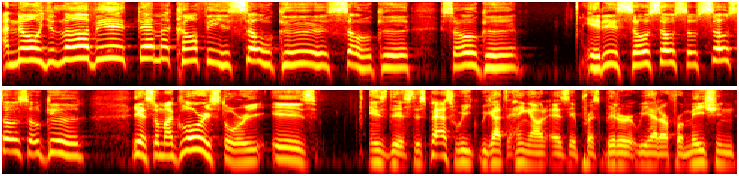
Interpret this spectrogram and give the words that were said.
I know you love it that my coffee is so good, so good, so good. It is so, so, so, so, so, so good. Yeah, so my glory story is is this. This past week, we got to hang out as a presbyter. We had our formation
